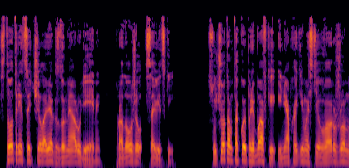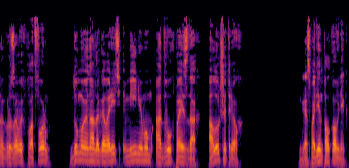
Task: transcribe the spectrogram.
130 человек с двумя орудиями, продолжил Савицкий. С учетом такой прибавки и необходимости вооруженных грузовых платформ, думаю, надо говорить минимум о двух поездах, а лучше трех. Господин полковник,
